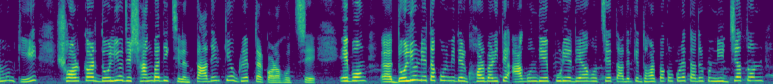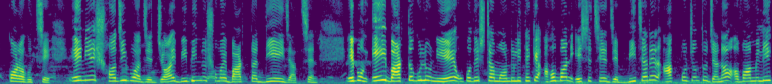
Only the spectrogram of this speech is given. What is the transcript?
এমনকি সরকার দলীয় যে সাংবাদিক ছিলেন, তাদেরকেও গ্রেপ্তার করা হচ্ছে এবং দলীয় নেতাকর্মীদের ঘরবাড়িতে আগুন দিয়ে পুড়িয়ে দেওয়া হচ্ছে, তাদেরকে ধরপাকড় করে তাদের উপর নির্যাতন করা হচ্ছে। এ নিয়ে সজীব ওয়াজের জয় বিভিন্ন সময় বার্তা দিয়েই যাচ্ছেন। এবং এই বার্তাগুলো নিয়ে উপদেষ্টা মণ্ডলী থেকে আহ্বান এসেছে যে বিচারের আগ পর্যন্ত যেন আওয়ামী লীগ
